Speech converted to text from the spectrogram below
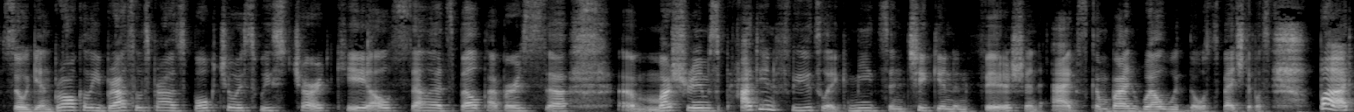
So again, broccoli, Brussels sprouts, bok choy, Swiss chard, kale, salads, bell peppers, uh, uh, mushrooms, protein foods like meats and chicken and fish and eggs combine well with those vegetables. But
